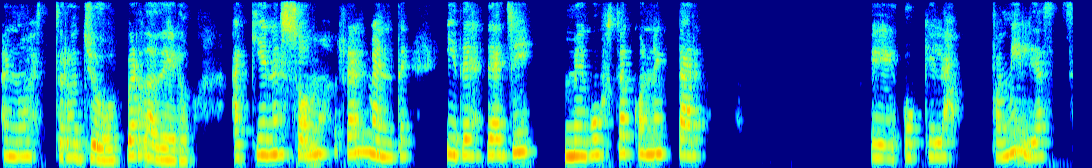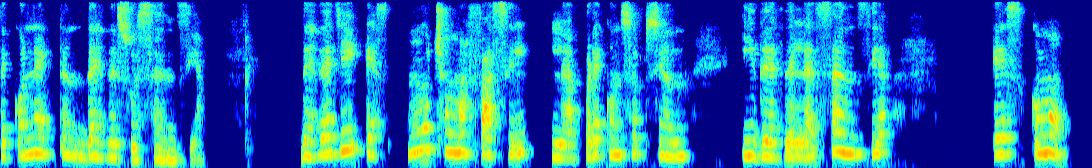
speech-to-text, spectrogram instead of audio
a nuestro yo verdadero, a quienes somos realmente y desde allí me gusta conectar eh, o que las familias se conecten desde su esencia. Desde allí es mucho más fácil la preconcepción y desde la esencia es como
